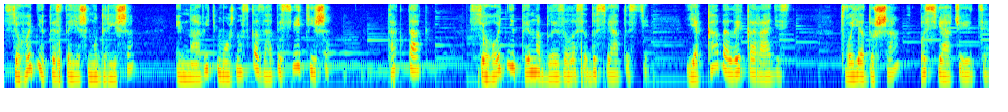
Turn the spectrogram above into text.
сьогодні ти стаєш мудріша і навіть можна сказати святіша. Так, так. Сьогодні ти наблизилася до святості. Яка велика радість! Твоя душа освячується,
